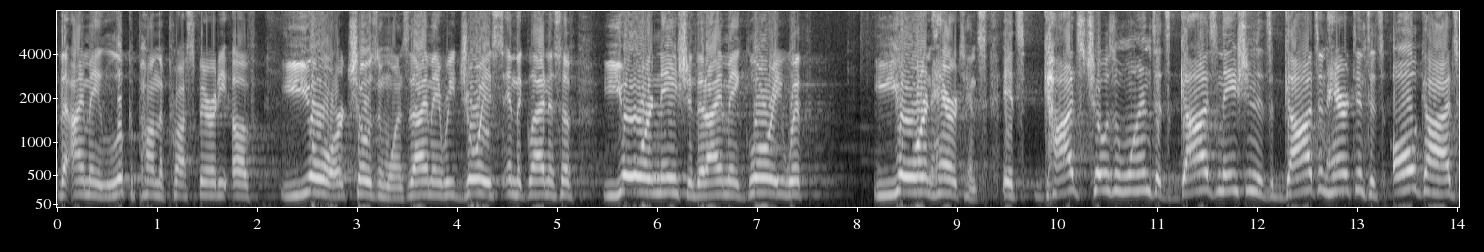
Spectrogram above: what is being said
that i may look upon the prosperity of your chosen ones that i may rejoice in the gladness of your nation that i may glory with your inheritance. It's god's chosen ones it's god's nation it's god's inheritance it's all god's.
